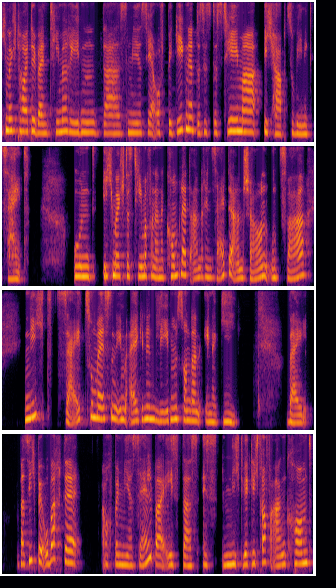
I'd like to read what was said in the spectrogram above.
ich möchte heute über ein Thema reden, das mir sehr oft begegnet. Das ist das Thema, ich habe zu wenig Zeit. Und ich möchte das Thema von einer komplett anderen Seite anschauen, und zwar nicht Zeit zu messen im eigenen Leben, sondern Energie. Weil was ich beobachte, auch bei mir selber, ist, dass es nicht wirklich darauf ankommt,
